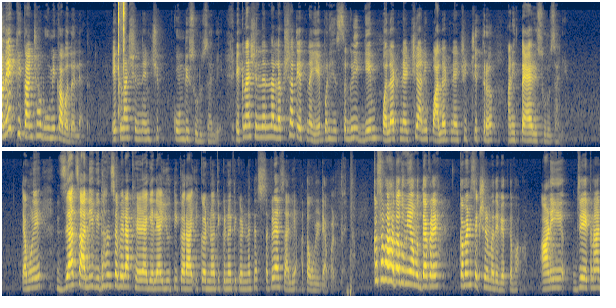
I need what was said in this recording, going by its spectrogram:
अनेक ठिकाणच्या भूमिका बदलल्यात. एकनाथ शिंदेची कोंडी सुरू झाली आहे एकनाथ शिंदेंना लक्षात येत नाहीये पण हे सगळी गेम पलटण्याची आणि पालटण्याची चित्र आणि तयारी सुरू झाली आहे त्यामुळे ज्या चाली विधानसभेला खेळल्या गेल्या युती करा इकडनं तिकडनं तिकडनं त्या सगळ्या चाली आता उलट्या पडत आहेत कसं पाहता तुम्ही या मुद्द्याकडे? कमेंट सेक्शनमध्ये व्यक्त व्हा. आणि जे एकनाथ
